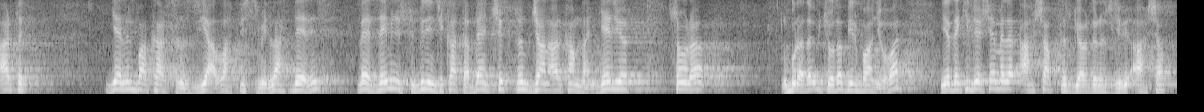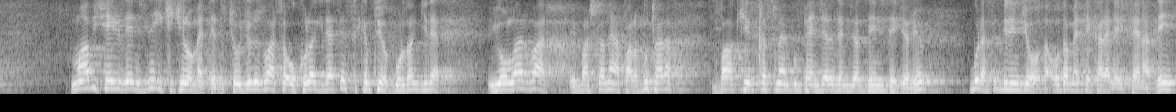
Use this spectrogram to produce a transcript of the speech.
Artık gelir bakarsınız. Ya Allah Bismillah deriz. Ve zemin üstü birinci kata ben çıktım. Can arkamdan geliyor. Sonra burada üç oda bir banyo var. Yerdeki döşemeler ahşaptır gördüğünüz gibi ahşap. Mavi Şehir Denizi'ne 2 kilometredir. Çocuğunuz varsa okula giderse sıkıntı yok. Buradan gider. Yollar var. E başka ne yapalım? Bu taraf Bakir kısmen bu pencereden biraz denizde görüyor. Burası birinci oda. Oda metrekareleri fena değil.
